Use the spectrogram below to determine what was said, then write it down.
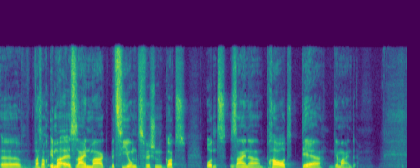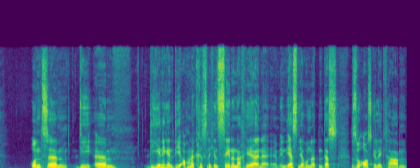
äh, was auch immer es sein mag, Beziehung zwischen Gott und seiner Braut, der Gemeinde. Und ähm, die, ähm, diejenigen, die auch in der christlichen Szene nachher in, in den ersten Jahrhunderten das so ausgelegt haben,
